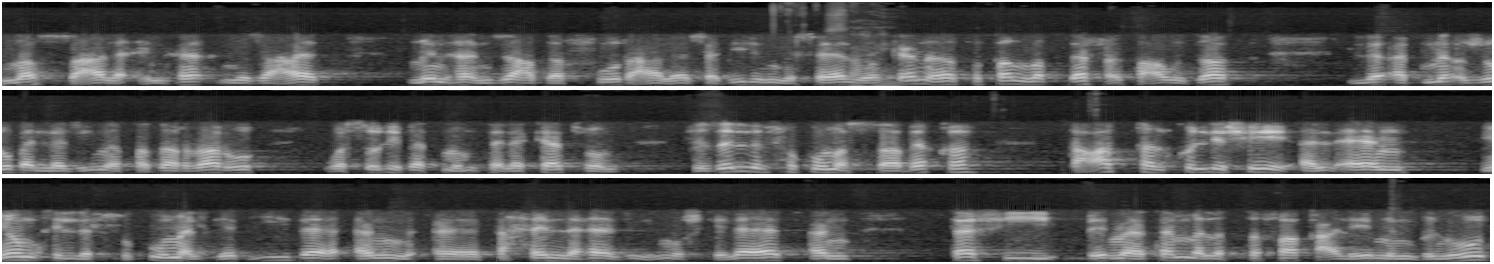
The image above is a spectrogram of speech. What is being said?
نص على إنهاء نزاعات منها نزاع دارفور على سبيل المثال. صحيح. وكان يتطلب دفع تعويضات لأبناء جوبا الذين تضرروا وسلبت ممتلكاتهم. في ظل الحكومة السابقة تعطل كل شيء. الآن يمكن للحكومة الجديدة أن تحل هذه المشكلات أن تفي بما تم الاتفاق عليه من بنود.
